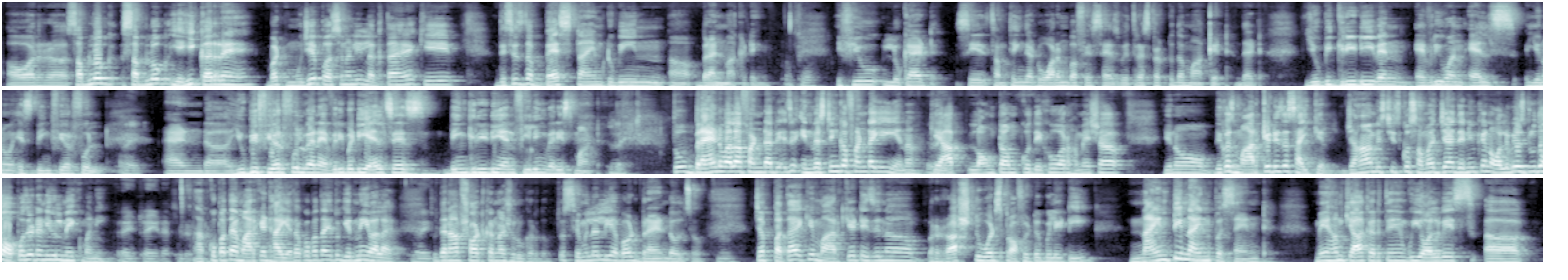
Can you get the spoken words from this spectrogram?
और सब लोग सब लोग यही कर रहे हैं बट मुझे पर्सनली लगता है कि this is the best time to be in brand marketing if you look at say something that Warren Buffett says with respect to the market that you be greedy when everyone else you know is being fearful and you be fearful when everybody else is being greedy and feeling very smart तो brand वाला फंडा भी investing का फंडा यही है ना कि आप लॉन्ग टर्म को देखो और हमेशा you know because market is a cycle जहाँ हम इस चीज़ को समझ जाए then you can always do the opposite and you will make money आपको पता है मार्केट हाई है तो आपको पता है तो गिरने ही वाला है। तो देन आप शॉर्ट करना शुरू कर दो। तो सिमिलरली अबाउट ब्रांड ऑल्सो जब पता है कि market is in a rush towards profitability ninety nine percent में हम क्या करते हैं? We always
